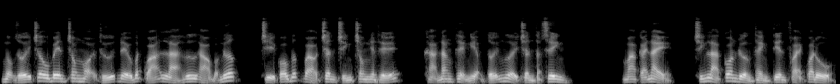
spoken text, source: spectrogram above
mộng giới châu bên trong mọi thứ đều bất quá là hư hảo bằng nước, chỉ có bước vào chân chính trong nhân thế, khả năng thể nghiệm tới người chân thật sinh. Mà cái này, chính là con đường thành tiên phải qua đồ.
